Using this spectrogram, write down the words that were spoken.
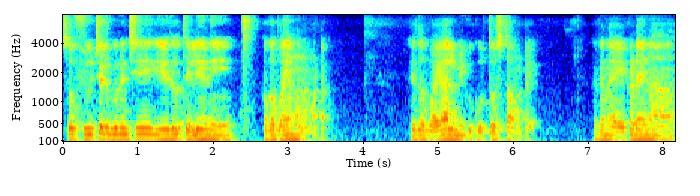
so future గురించి ఏదో తెలియని ఒక భయం అన్నమాట. ఏదో భయాలు మీకు గుర్తొస్తూ ఉంటాయి. ఓకేనా ఎక్కడైనా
